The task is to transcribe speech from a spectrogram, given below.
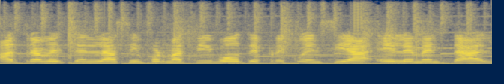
a través de enlace informativo de frecuencia elemental.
